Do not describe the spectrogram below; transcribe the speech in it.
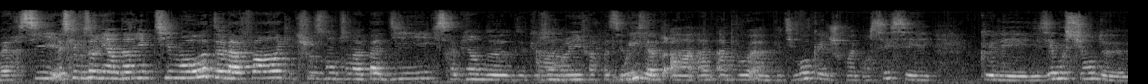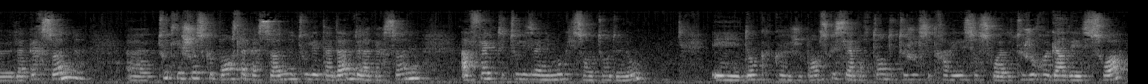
Merci. Est-ce que vous auriez un dernier petit mot de la fin, quelque chose dont on n'a pas dit, qui serait bien de, de- que aimeriez faire passer Oui, le- un, un- un petit mot auquel je pourrais penser, c'est que les, les émotions de, la personne, euh, toutes les choses que pense la personne, tout l'état d'âme de la personne, affectent tous les animaux qui sont autour de nous. Et donc, que je pense que c'est important de toujours se travailler sur soi, de toujours regarder soi,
